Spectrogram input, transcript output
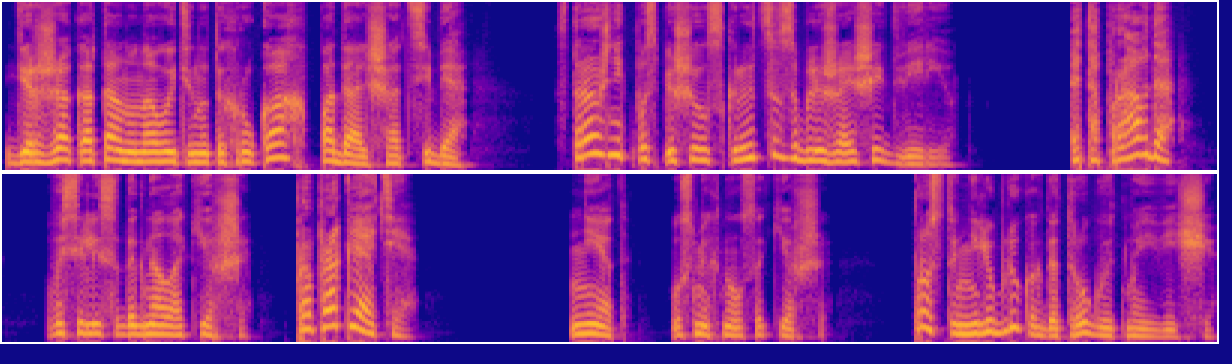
Держа катану на вытянутых руках подальше от себя, стражник поспешил скрыться за ближайшей дверью. «Это правда?» — Василиса догнала Кирши. «Про проклятие?» «Нет», — усмехнулся Кирши. «Просто не люблю, когда трогают мои вещи».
